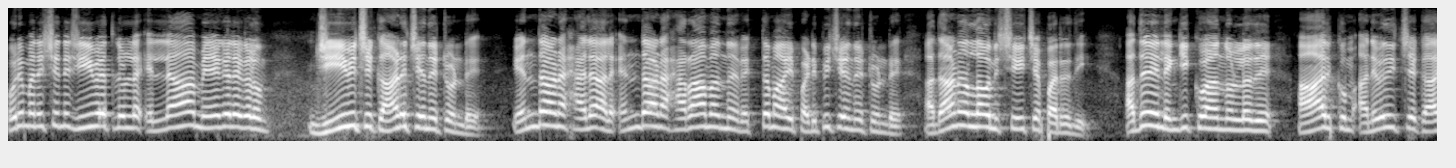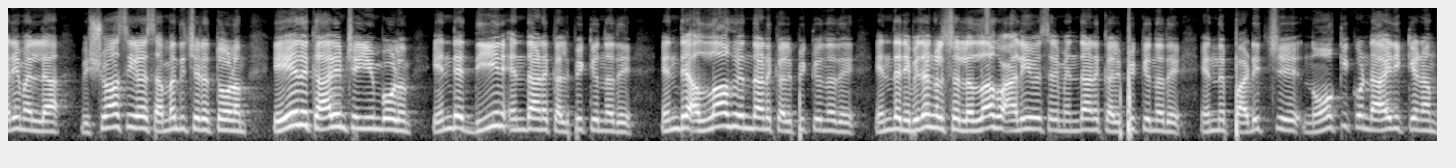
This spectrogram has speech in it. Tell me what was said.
ഒരു മനുഷ്യന്റെ ജീവിതത്തിലുള്ള എല്ലാ മേഖലകളും ജീവിച്ച് കാണിച്ചു തന്നിട്ടുണ്ട്. എന്താണ് ഹലാൽ എന്താണ് ഹറാമെന്ന് വ്യക്തമായി പഠിപ്പിച്ചു തന്നിട്ടുണ്ട്. അതാണ് അള്ളാഹു നിശ്ചയിച്ച പരിധി. അതിനെ ലംഘിക്കുക എന്നുള്ളത് ആർക്കും അനുവദിച്ച കാര്യമല്ല. വിശ്വാസികളെ സംബന്ധിച്ചിടത്തോളം ഏത് കാര്യം ചെയ്യുമ്പോഴും എന്റെ ദീൻ എന്താണ് കൽപ്പിക്കുന്നത്? എന്റെ അള്ളാഹു എന്താണ് കൽപ്പിക്കുന്നത്? എന്റെ നിബിതങ്ങൾ സല്ലല്ലാഹു അലി വസ്ലം എന്താണ് കൽപ്പിക്കുന്നത് എന്ന് പഠിച്ച് നോക്കിക്കൊണ്ടായിരിക്കണം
